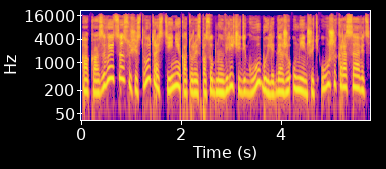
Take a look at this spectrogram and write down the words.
Оказывается, существуют растения, которые способны увеличить губы или даже уменьшить уши красавиц.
